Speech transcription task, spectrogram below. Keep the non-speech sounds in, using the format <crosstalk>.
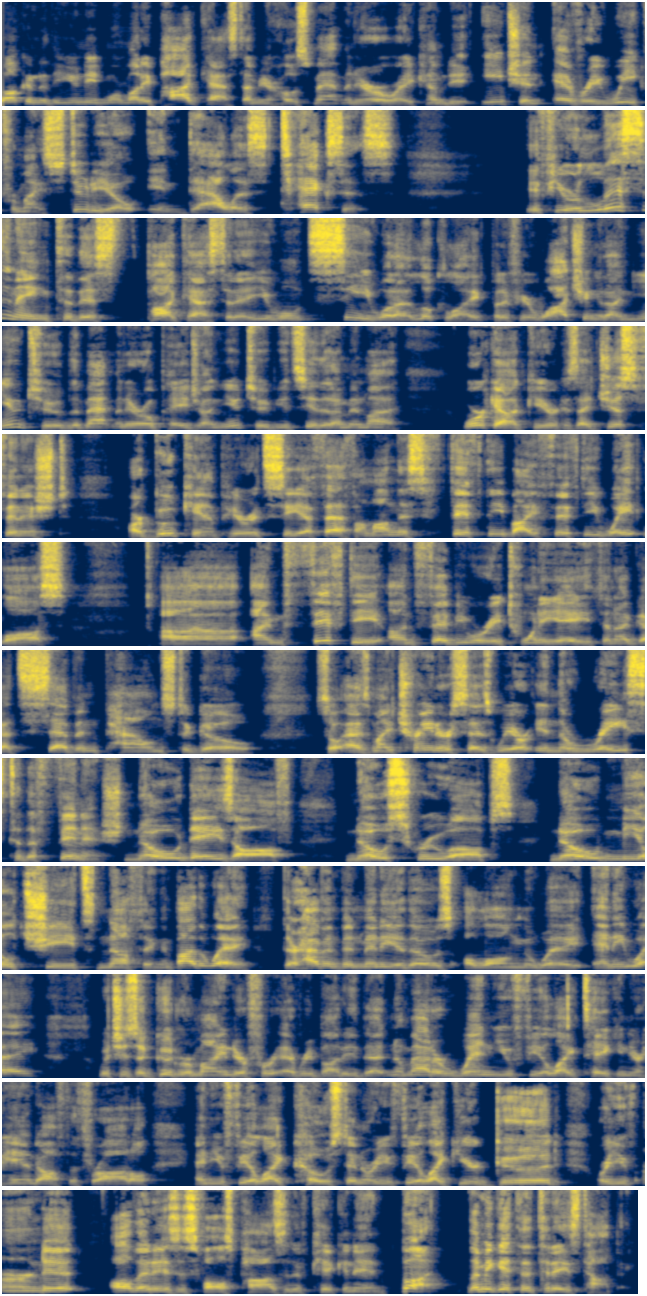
Welcome to the You Need More Money podcast. I'm your host, Matt Manero, where I come to each and every week from my studio in Dallas, Texas. If you're listening to this podcast today, you won't see what I look like, but if you're watching it on YouTube, the Matt Manero page on YouTube, you'd see that I'm in my workout gear because I just finished our boot camp here at CFF. I'm on this 50 by 50 weight loss uh, I'm 50 on February 28th and I've got seven pounds to go. So as my trainer says, we are in the race to the finish. No days off, no screw ups, no meal cheats, nothing. And by the way, there haven't been many of those along the way anyway, which is a good reminder for everybody that no matter when you feel like taking your hand off the throttle and you feel like coasting or you feel like you're good or you've earned it, all that is is false positive kicking in. But let me get to today's topic.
